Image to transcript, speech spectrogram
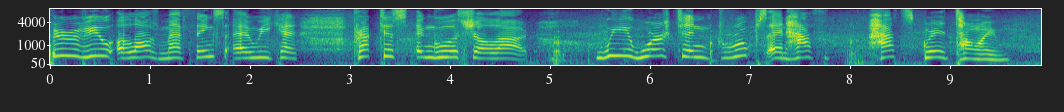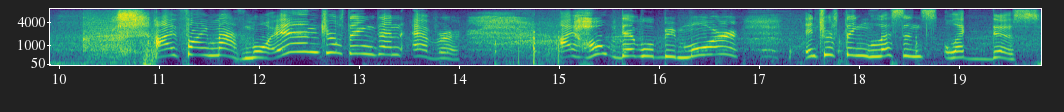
We review a lot of math things and we can practice English a lot. We worked in groups and have had great time. I find math more interesting than ever. I hope there will be more interesting lessons like this.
